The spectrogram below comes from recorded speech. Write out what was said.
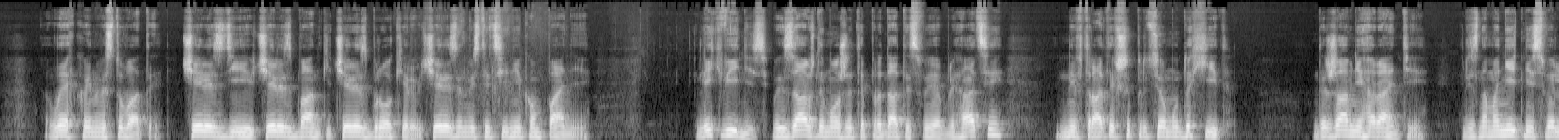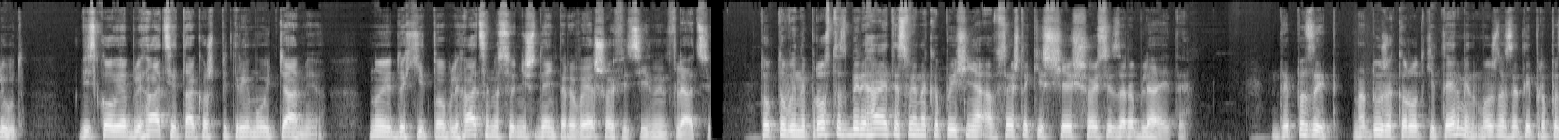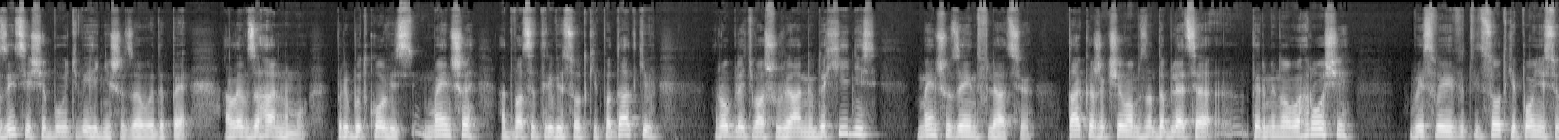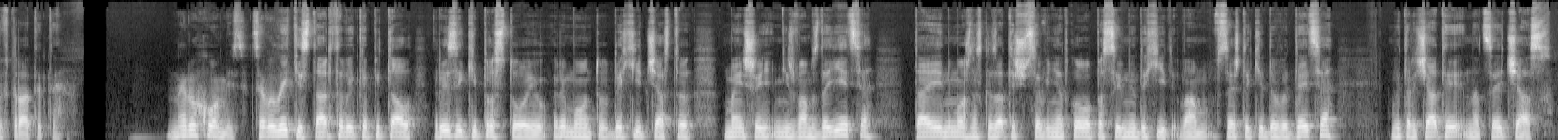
Легко інвестувати через дію, через банки, через брокерів, через інвестиційні компанії. Ліквідність. Ви завжди можете продати свої облігації, не втративши при цьому дохід. Державні гарантії, різноманітність валют. Військові облігації також підтримують армію. Ну і дохід по облігаціям на сьогоднішній день перевершує офіційну інфляцію. Тобто ви не просто зберігаєте своє накопичення, а все ж таки ще щось і заробляєте. Депозит. На дуже короткий термін можна знайти пропозиції, що будуть вигідніше за ОВДП, але в загальному прибутковість менша, а 23% податків роблять вашу реальну дохідність меншу за інфляцію. Також, якщо вам знадобляться терміново гроші, ви свої відсотки повністю втратите. Нерухомість це великий стартовий капітал, ризики простою, ремонту, дохід часто менший, ніж вам здається, та й не можна сказати, що це винятково пасивний дохід. Вам все ж таки доведеться витрачати на це час.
